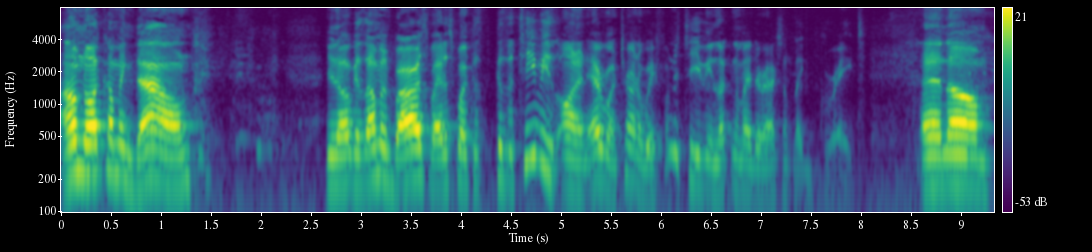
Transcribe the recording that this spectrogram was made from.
I'm not coming down, you know, because I'm embarrassed by this point because the TV's on and everyone turned away from the TV and looking in my direction. I'm like, great, and um,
